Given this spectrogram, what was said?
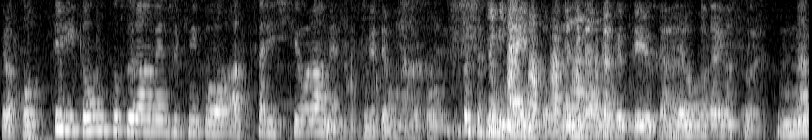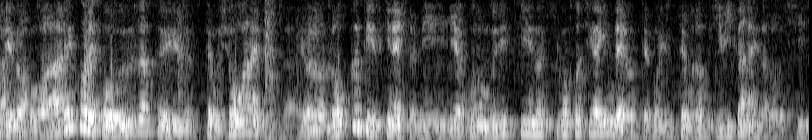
要はこってり豚骨ラーメン好きにこうあっさり塩ラーメン勧めてもなんかこう意味ないのと同じ感覚っていうかでも分かります。なんていうかこうあれこれこううるさく言ってもしょうがないというか要はロックティー好きな人にいやこの無地ティーの着心地がいいんだよってこう言っても多分響かないだろうし、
